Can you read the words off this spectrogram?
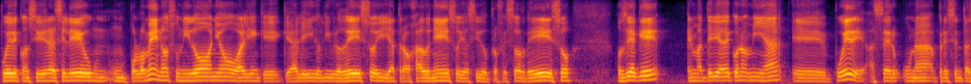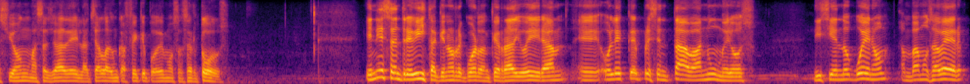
puede considerársele un, por lo menos un idóneo o alguien que, que ha leído libros de eso y ha trabajado en eso y ha sido profesor de eso. O sea que en materia de economía eh, puede hacer una presentación más allá de la charla de un café que podemos hacer todos. En esa entrevista, que no recuerdo en qué radio era, eh, Olesker presentaba números diciendo, bueno, vamos a ver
